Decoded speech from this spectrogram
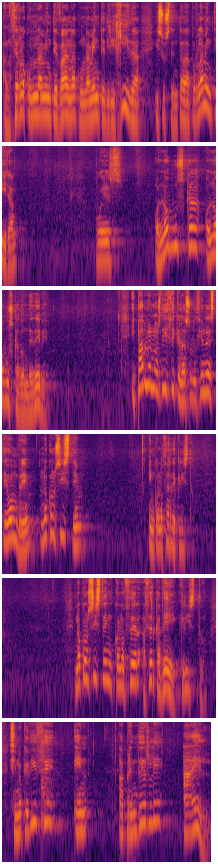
al hacerlo con una mente vana, con una mente dirigida y sustentada por la mentira, pues o no busca o no busca donde debe. Y Pablo nos dice que la solución a este hombre no consiste en conocer de Cristo. No consiste en conocer acerca de Cristo, sino que dice en aprenderle a Él.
